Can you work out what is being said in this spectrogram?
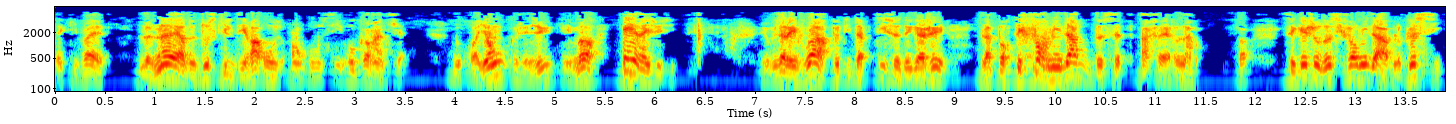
et qui va être le nerf de tout ce qu'il dira aussi aux Corinthiens. Nous croyons que Jésus est mort et ressuscité. Et vous allez voir petit à petit se dégager la portée formidable de cette affaire-là. C'est quelque chose d'aussi formidable que si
